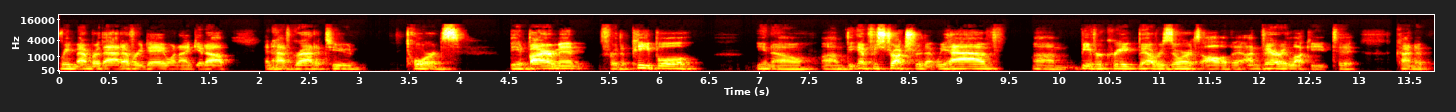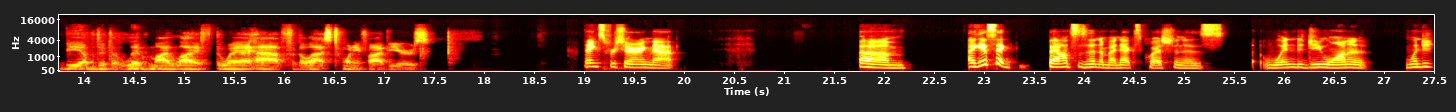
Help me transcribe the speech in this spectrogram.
remember that every day when I get up and have gratitude towards the environment, for the people, you know, um, the infrastructure that we have, um, Beaver Creek, Vail Resorts, all of it. I'm very lucky to kind of be able to, to live my life the way I have for the last 25 years. Thanks for sharing that. Um, I guess that bounces into my next question is when did you want to when did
